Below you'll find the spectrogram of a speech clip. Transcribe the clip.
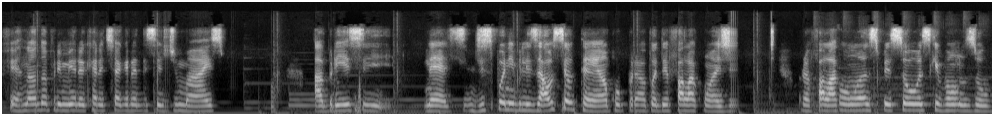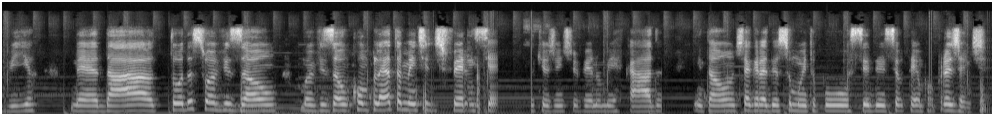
Fernanda, primeiro eu quero te agradecer demais abrir esse né, disponibilizar o seu tempo para poder falar com a gente, para falar com as pessoas que vão nos ouvir, né, dar toda a sua visão, uma visão completamente diferenciada do que a gente vê no mercado. Então, te agradeço muito por ceder seu tempo para gente.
